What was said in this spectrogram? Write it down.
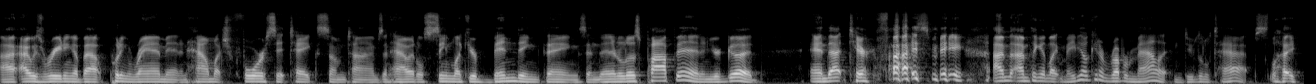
I, I was reading about putting RAM in and how much force it takes sometimes, and how it'll seem like you're bending things, and then it'll just pop in and you're good. And that terrifies me. I'm, I'm thinking like maybe I'll get a rubber mallet and do little taps. Like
